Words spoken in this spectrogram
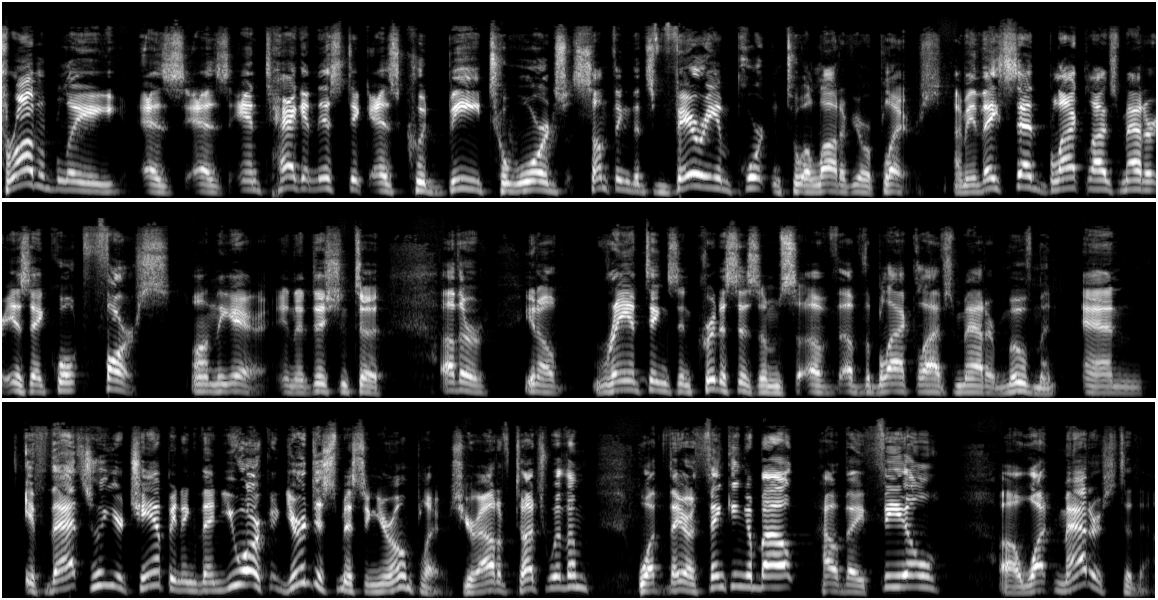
probably as as antagonistic as could be towards something that's very important to a lot of your players. I mean, they said Black Lives Matter is a quote farce on the air in addition to other, you know, rantings and criticisms of of the Black Lives Matter movement and if that's who you're championing, then you are you're dismissing your own players. You're out of touch with them, what they are thinking about, how they feel, uh, what matters to them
